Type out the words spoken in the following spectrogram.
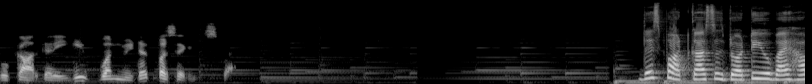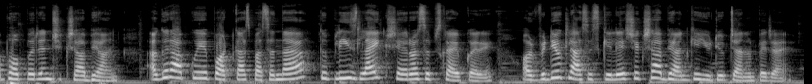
वो कार करेगी one metre per second square this podcast is brought you by Hubhopper Shiksha Abhiyan अगर आपको ये पॉडकास्ट पसंद आया तो प्लीज़ लाइक शेयर और सब्सक्राइब करें और वीडियो क्लासेस के लिए शिक्षा अभियान के यूट्यूब चैनल पर जाएँ।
